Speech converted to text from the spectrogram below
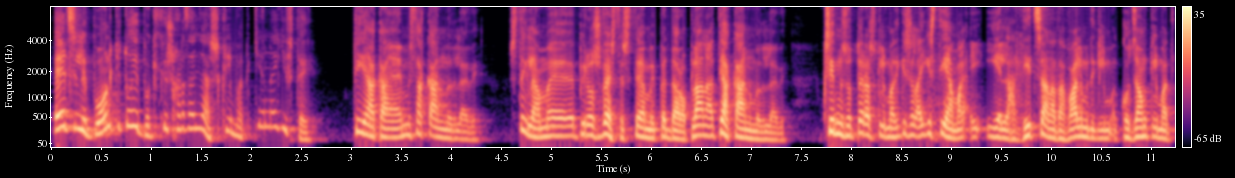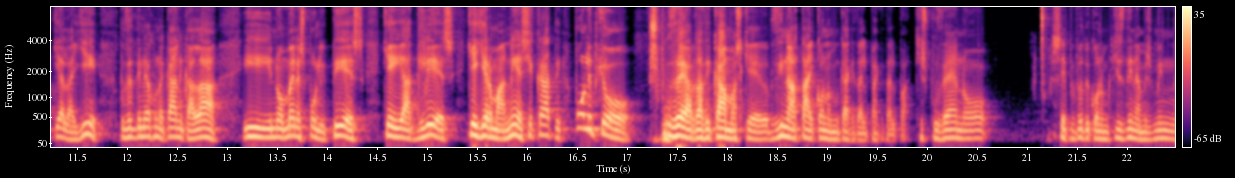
Έτσι λοιπόν και το είπε και ο κ. Χαρδαλιάς. Κλιματική αλλαγή φταίει. Τι να κάνουμε, εμείς θα κάνουμε δηλαδή. Στείλαμε πυροσβέστες, στείλαμε πέντε αεροπλάνα, τι να κάνουμε δηλαδή. Ξύπνησε το τέρας της κλιματικής αλλαγής. Τι, άμα η Ελλαδίτσα να τα βάλει με την κοντζάμ κλιματική αλλαγή που δεν την έχουν κάνει καλά οι Ηνωμένες Πολιτείες και οι Αγγλίες και οι Γερμανίες και κράτη πολύ πιο σπουδαία από τα δικά μας και δυνατά οικονομικά κτλ. κτλ. Και σπουδαία εννοώ σε επίπεδο οικονομικής δύναμης. Μην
